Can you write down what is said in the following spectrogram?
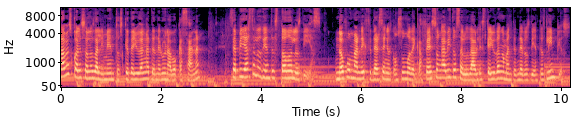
¿Sabes cuáles son los alimentos que te ayudan a tener una boca sana? Cepillarse los dientes todos los días. No fumar ni excederse en el consumo de café son hábitos saludables que ayudan a mantener los dientes limpios.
